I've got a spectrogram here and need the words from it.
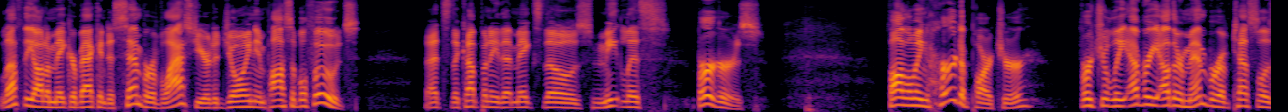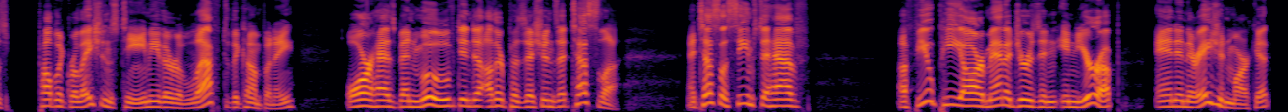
left the automaker back in December of last year to join Impossible Foods. That's the company that makes those meatless burgers. Following her departure, virtually every other member of Tesla's public relations team either left the company or has been moved into other positions at Tesla. And Tesla seems to have a few PR managers in, in Europe and in their Asian market,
